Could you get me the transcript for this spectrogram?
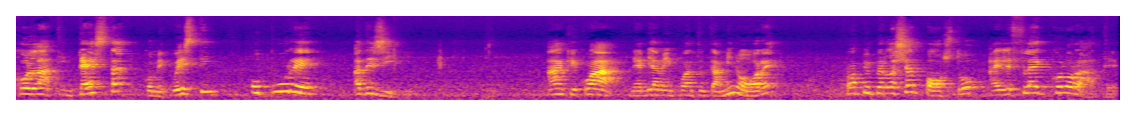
collati in testa come questi oppure adesivi. Anche qua ne abbiamo in quantità minore proprio per lasciare posto alle flag colorate,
